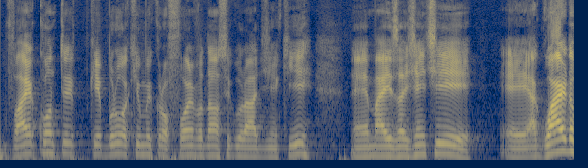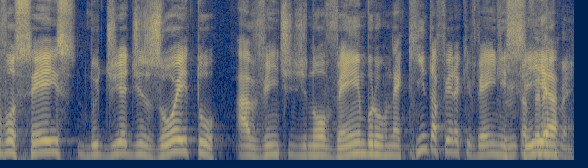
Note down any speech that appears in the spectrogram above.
vai acontecer. Quebrou aqui o microfone, vou dar uma seguradinha aqui. Né, mas a gente é, aguarda vocês do dia 18 a 20 de novembro, né? Quinta-feira que vem inicia.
